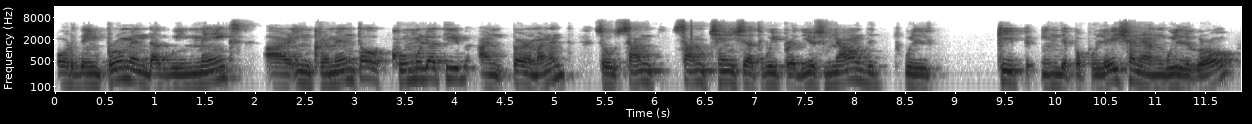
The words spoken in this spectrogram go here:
or the improvement that we make are incremental, cumulative, and permanent. So some some change that we produce now that will keep in the population and will grow.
